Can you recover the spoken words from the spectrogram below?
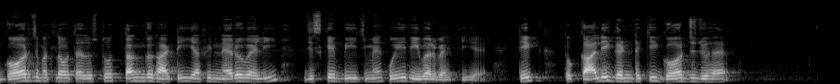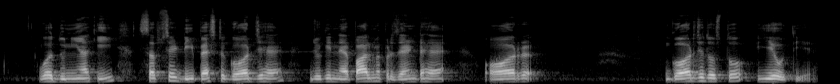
गॉर्ज मतलब होता है दोस्तों, तंग घाटी या फिर नैरो वैली जिसके बीच में कोई रिवर बहती है। ठीक? तो काली गंडकी गॉर्ज जो है, वह दुनिया की सबसे डीपेस्ट गॉर्ज है, जो कि नेपाल में प्रेजेंट है, और गॉर्ज दोस्तों, ये होती है।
